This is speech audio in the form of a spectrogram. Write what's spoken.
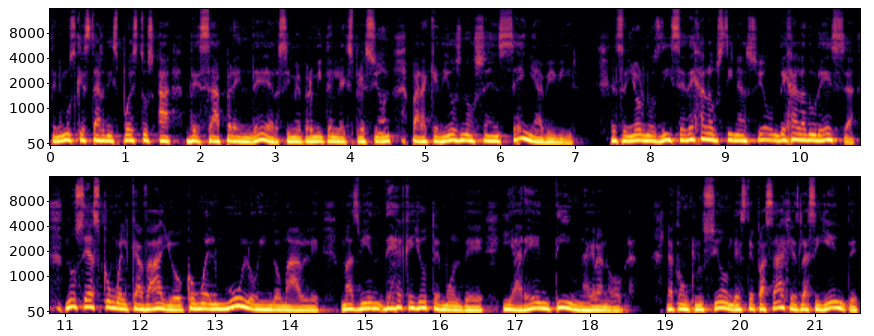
Tenemos que estar dispuestos a desaprender, si me permiten la expresión, para que Dios nos enseñe a vivir. El Señor nos dice, deja la obstinación, deja la dureza, no seas como el caballo, como el mulo indomable, más bien deja que yo te moldee y haré en ti una gran obra. La conclusión de este pasaje es la siguiente,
